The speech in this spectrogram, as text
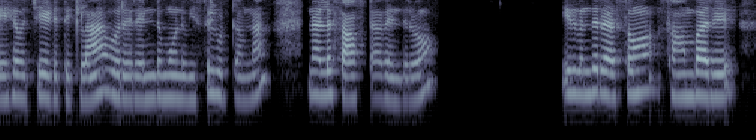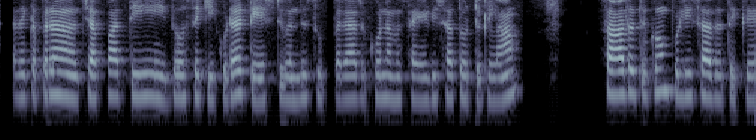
வேக வச்சு எடுத்துக்கலாம். ஒரு ரெண்டு மூணு விசில் விட்டோம்னா நல்லா சாஃப்டாக வெந்துடும் இது வந்து ரசம் சாம்பார் அதுக்கப்புறம் சப்பாத்தி தோசைக்கு கூட டேஸ்ட்டு வந்து சூப்பராக இருக்கும். நம்ம சைடிஷாக தொட்டுக்கலாம். சாதத்துக்கும் புளி சாதத்துக்கு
